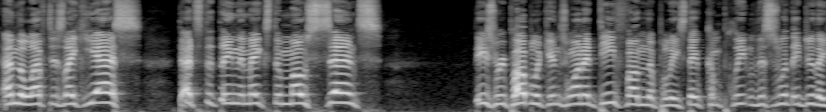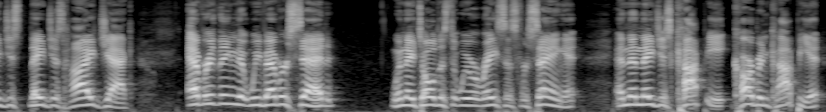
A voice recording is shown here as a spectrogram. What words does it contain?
And the left is like, yes, that's the thing that makes the most sense. These Republicans want to defund the police. They've completely this is what they do. They just they just hijack everything that we've ever said when they told us that we were racist for saying it, and then they just copy carbon copy it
